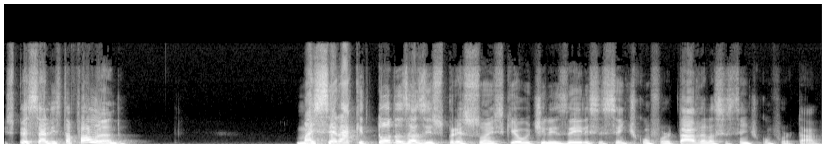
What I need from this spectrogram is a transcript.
especialista falando. Mas será que todas as expressões que eu utilizei ele se sente confortável? Ela se sente confortável?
